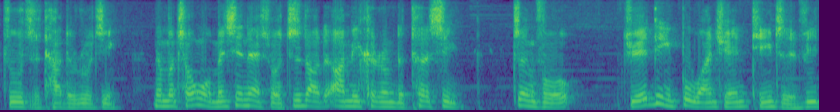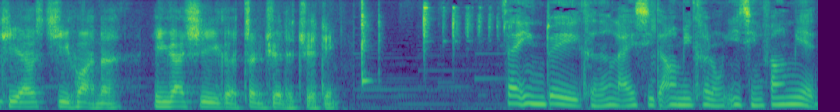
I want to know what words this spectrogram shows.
阻止它的入境。那么从我们现在所知道的奥密克戎的特性，政府决定不完全停止 VTL 计划呢，应该是一个正确的决定。在应对可能来袭的奥密克戎疫情方面，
